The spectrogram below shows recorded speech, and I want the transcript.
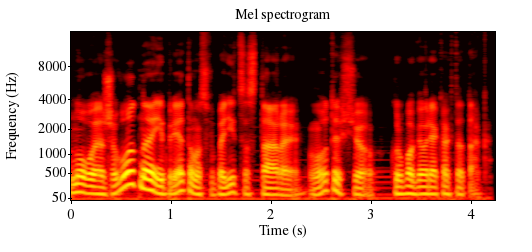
новое животное и при этом освободиться старое. Вот и все. Грубо говоря, как-то так.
